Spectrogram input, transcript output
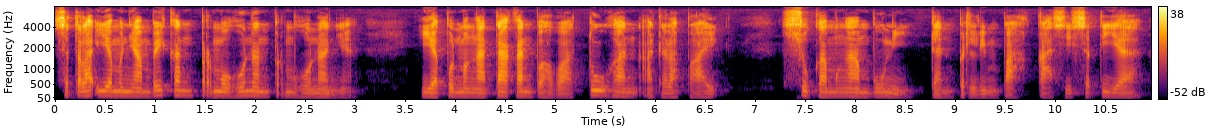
Setelah ia menyampaikan permohonan-permohonannya, ia pun mengatakan bahwa Tuhan adalah baik, suka mengampuni, dan berlimpah kasih setia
